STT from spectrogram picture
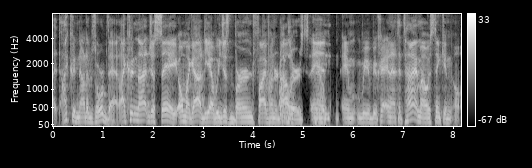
I- I could not absorb that. I could not just say, "Oh my God, yeah, we just burned five hundred dollars and and we'd be okay." And at the time, I was thinking, "Oh,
